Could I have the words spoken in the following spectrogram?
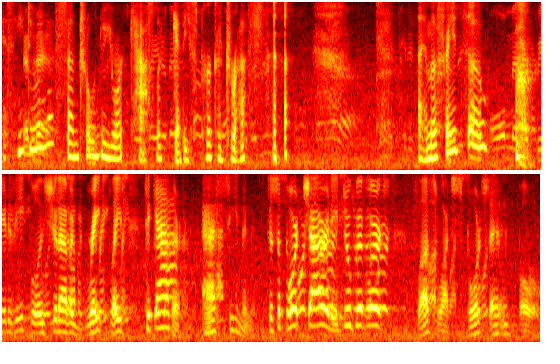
Is he doing a Central New York Catholic Gettysburg address? I'm afraid so. All men are created equal and should have a great place to gather as seamen, to support charity, do good works, plus watch sports and bowl.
